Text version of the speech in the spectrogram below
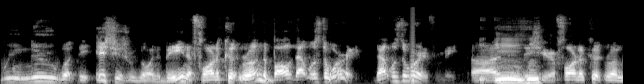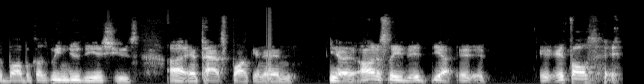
we knew what the issues were going to be, and if Florida couldn't run the ball, that was the worry. That was the worry for me uh, mm-hmm. this year. Florida couldn't run the ball because we knew the issues uh, in pass blocking, and you know, honestly, it, yeah, it, it it, falls it,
